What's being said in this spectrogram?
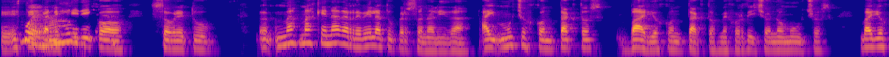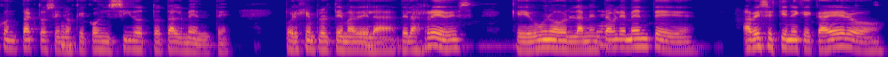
este panegírico sobre tu, eh, más, más que nada revela tu personalidad. Hay muchos contactos, varios contactos, mejor dicho, no muchos, varios contactos en los que coincido totalmente. Por ejemplo, el tema de, la, de las redes, que uno lamentablemente a veces tiene que caer, o...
